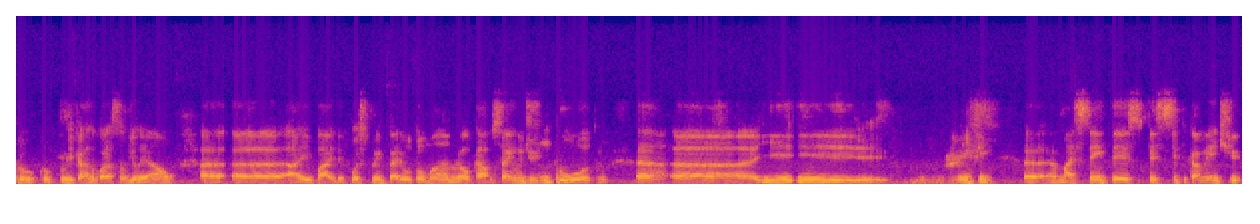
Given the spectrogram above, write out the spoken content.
o Ricardo Coração de Leão, uh, uh, aí vai depois para o Império Otomano. Eu acabo saindo de um para o outro uh, e, e, enfim, mas sem ter especificamente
